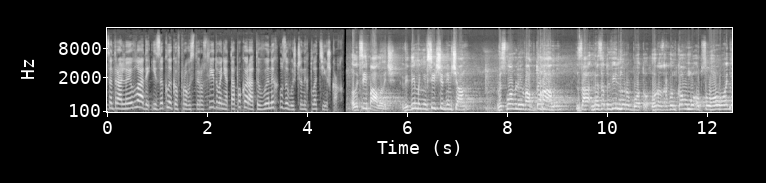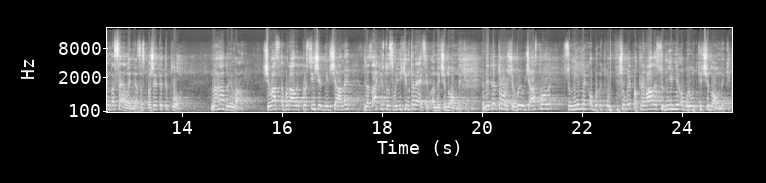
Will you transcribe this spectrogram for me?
центральної влади і закликав провести розслідування та покарати винних у завищених платіжках. Олексій Павлович, від імені всіх чернівчан висловлюю вам догану за незадовільну роботу у розрахунковому обслуговуванні населення за спожите тепло. Нагадую вам, що вас обирали прості чернівчани для захисту своїх інтересів, а не чиновники. Не для того, щоб ви участвували в сумнівних обору- щоб ви покривали сумнівні оборудки чиновників.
